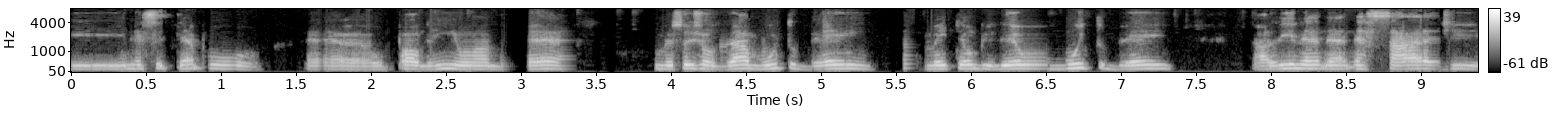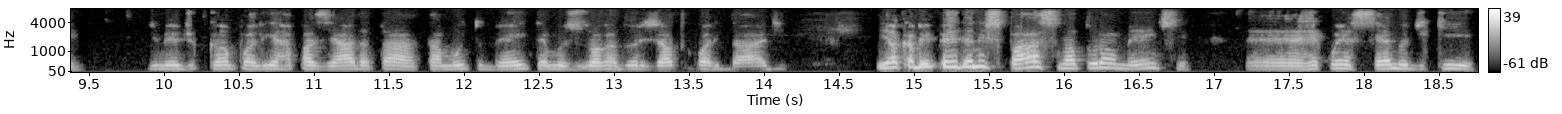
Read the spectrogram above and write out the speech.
E nesse tempo, é, o Paulinho, o André, começou a jogar muito bem. Também tem um Bileu muito bem. Ali né, né, nessa área de, de meio de campo ali, a rapaziada tá, tá muito bem. Temos jogadores de alta qualidade. E eu acabei perdendo espaço naturalmente, é, reconhecendo de que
